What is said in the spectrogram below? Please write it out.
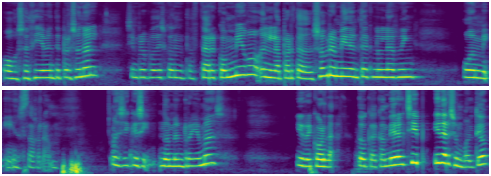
o sencillamente personal, siempre podéis contactar conmigo en el apartado sobre mí del Learning o en mi Instagram. Así que sí, no me enrollo más y recordad, toca cambiar el chip y darse un volteo.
